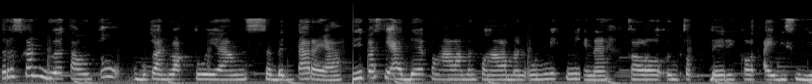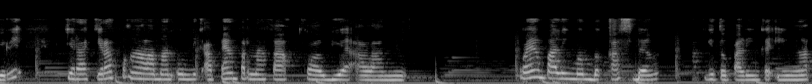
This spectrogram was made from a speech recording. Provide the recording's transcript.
Terus kan dua tahun tuh bukan waktu yang sebentar ya. Jadi pasti ada pengalaman-pengalaman unik nih. Nah, kalau untuk dari Cloud ID sendiri, kira-kira pengalaman unik apa yang pernah Kak Claudia alami? Apa yang paling membekas banget gitu, paling keingat?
